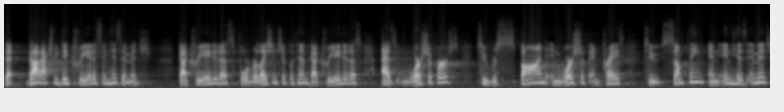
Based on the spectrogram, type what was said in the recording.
That God actually did create us in his image. God created us for relationship with him. God created us as worshipers to respond in worship and praise to something and in his image.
